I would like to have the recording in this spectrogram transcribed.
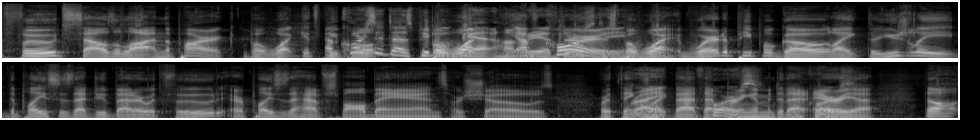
food sells a lot in the park. But what gets people? Of course it does. People what, get hungry Of and course, thirsty. but what? Where do people go? Like they're usually the places that do better with food are places that have small bands or shows or things Right, like that that bring them into that area. The,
